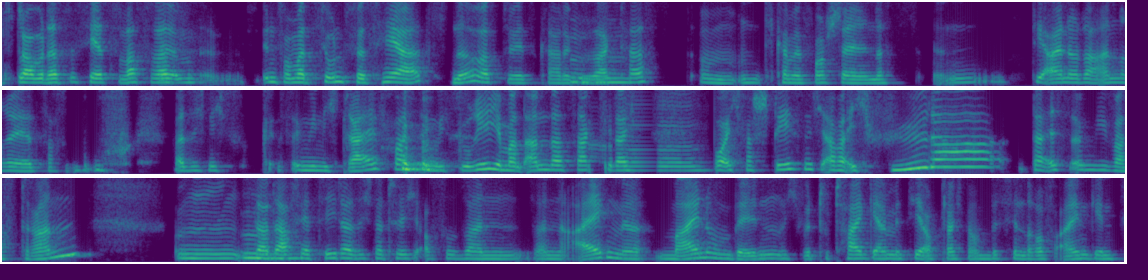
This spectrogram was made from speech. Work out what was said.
Ich glaube, das ist jetzt was, was ähm, Information fürs Herz, ne, was du jetzt gerade gesagt mhm. hast. Ähm, und ich kann mir vorstellen, dass äh, die eine oder andere jetzt sagt, weiß ich nicht, ist irgendwie nicht greifbar, ist irgendwie skurril. Jemand anders sagt vielleicht, mhm. boah, ich verstehe es nicht, aber ich fühle da, da ist irgendwie was dran. Mhm. Da darf mhm. jetzt jeder sich natürlich auch so sein, seine eigene Meinung bilden. Ich würde total gerne mit dir auch gleich noch ein bisschen darauf eingehen,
